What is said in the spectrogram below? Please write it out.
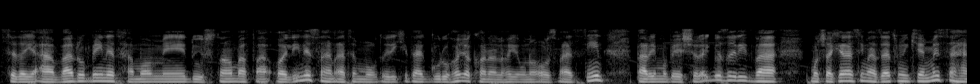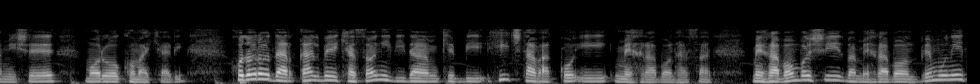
صدای اول رو بین تمام دوستان و فعالین صنعت مقداری که در گروه ها یا کانال های اونا عضو هستین برای ما به اشتراک بذارید و متشکر هستیم ازتون که مثل همیشه ما رو کمک کردین. خدا را در قلب کسانی دیدم که بی هیچ توقعی مهربان هستند مهربان باشید و مهربان بمونید.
